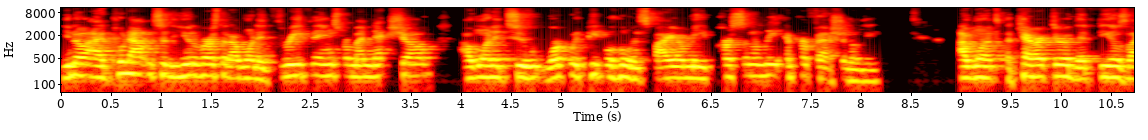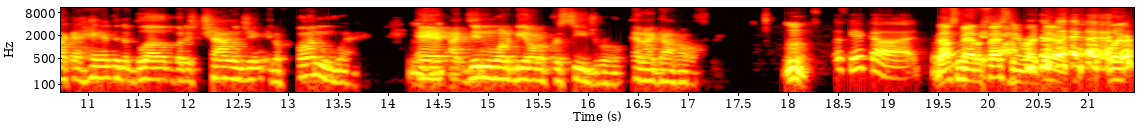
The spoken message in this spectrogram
you know, I put out into the universe that I wanted three things for my next show. I wanted to work with people who inspire me personally and professionally. I want a character that feels like a hand in a glove, but is challenging in a fun way. Mm-hmm. And I didn't want to be on a procedural, and I got all three. Mm. Look at God. Right? That's manifesting right there. Look,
